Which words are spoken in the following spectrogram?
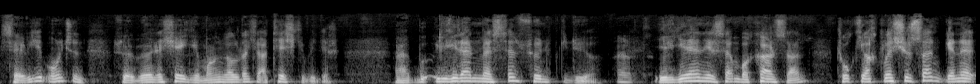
Sevgi onun için böyle şey gibi mangaldaki ateş gibidir. Yani bu ilgilenmezsen sönüp gidiyor. Evet. İlgilenirsen bakarsan çok yaklaşırsan gene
